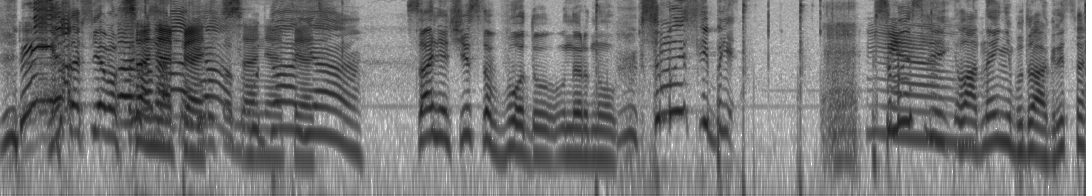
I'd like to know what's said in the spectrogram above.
Не совсем авторампа. Саня опять. Саня опять. Саня чисто в воду унырнул. В смысле, блин? В смысле? Ладно, я не буду агриться.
